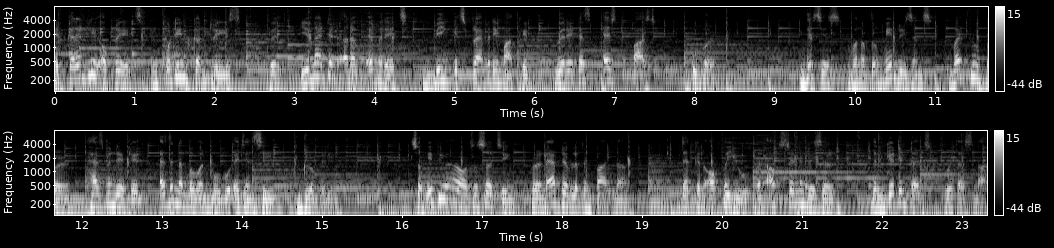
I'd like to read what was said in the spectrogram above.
It currently operates in 14 countries with United Arab Emirates being its primary market where it has edged past Uber. This is one of the main reasons why Fluper has been rated as the number one mobile agency globally. So if you are also searching for an app development partner that can offer you an outstanding result, then get in touch with us now.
